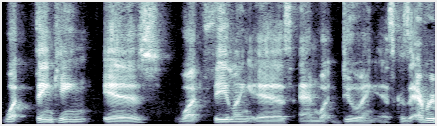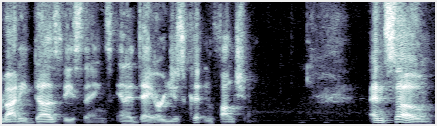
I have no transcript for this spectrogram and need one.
what thinking is, what feeling is, and what doing is, because everybody does these things in a day, or you just couldn't function. And so,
